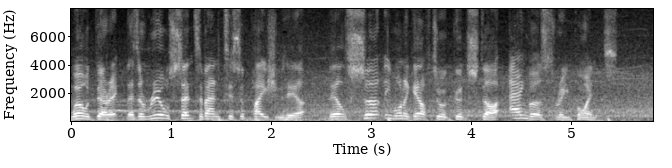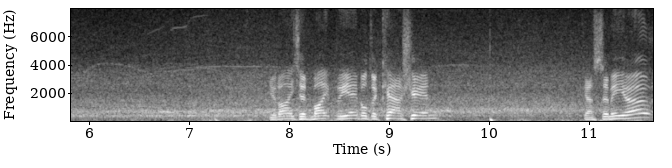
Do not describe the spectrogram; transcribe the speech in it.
Well, Derek, there's a real sense of anticipation here. They'll certainly want to get off to a good start and first three points. United might be able to cash in. Casemiro.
